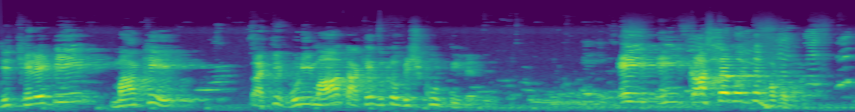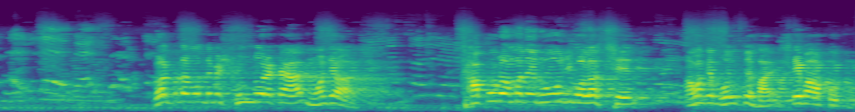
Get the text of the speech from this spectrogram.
যে ছেলেটি মাকে, একটি বুড়ি মা, তাকে দুটো বিস্কুট দিলেন। এই এই কাজটার মধ্যে ভগবান। গল্পটার মধ্যে বেশ সুন্দর একটা মজা আছে। ঠাকুর আমাদের রোজ বলাচ্ছেন, আমাকে বলতে হয়, সেবা পটু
